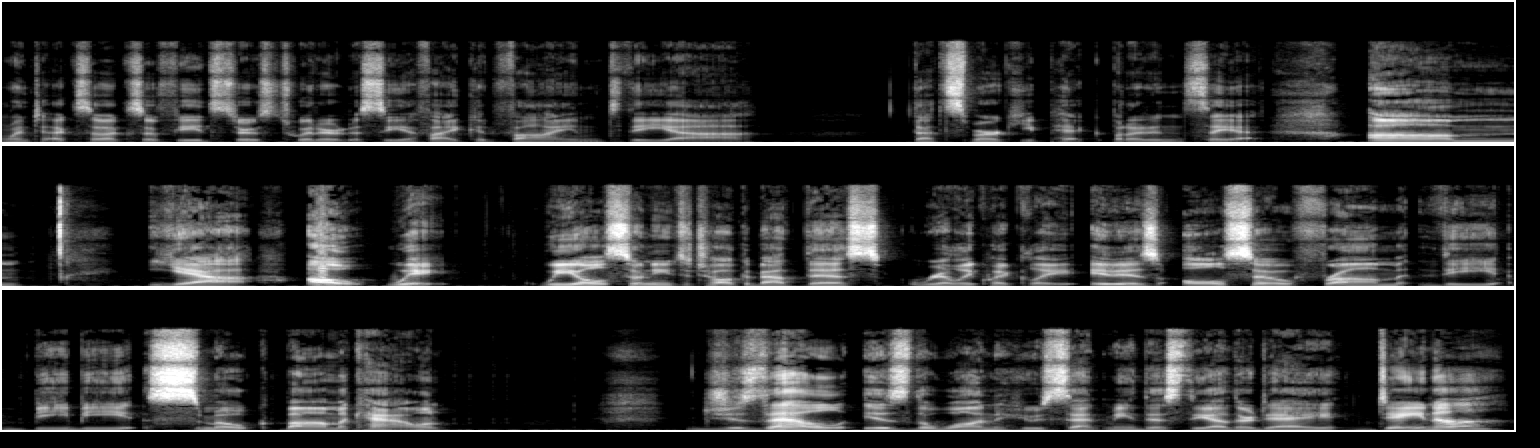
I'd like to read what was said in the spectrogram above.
Went to XOXO Feedsters Twitter to see if I could find the uh that smirky pic, but I didn't see it. Um yeah. Oh, wait. We also need to talk about this really quickly. It is also from the BB Smoke Bomb account. Giselle is the one who sent me this the other day. Dana,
